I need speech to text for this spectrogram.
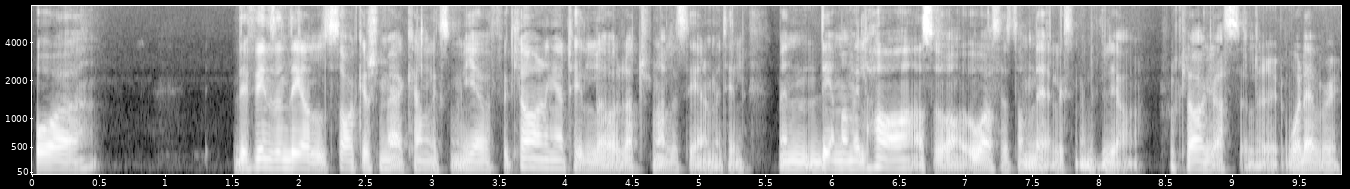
Och det finns en del saker som jag kan liksom ge förklaringar till och rationalisera mig till. Men det man vill ha, alltså, oavsett om det är liksom, vill jag chokladglass eller whatever,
